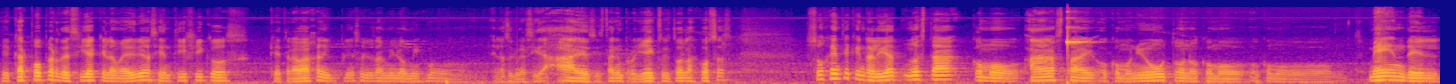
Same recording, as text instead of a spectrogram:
Eh, Karl Popper decía que la mayoría de científicos que trabajan, y pienso yo también lo mismo en las universidades y están en proyectos y todas las cosas, son gente que en realidad no está como Einstein o como Newton o como, como Mendel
